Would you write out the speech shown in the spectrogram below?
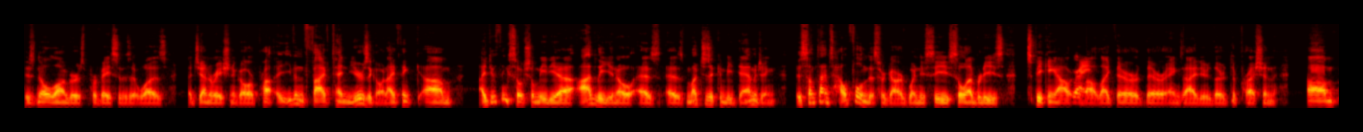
is no longer as pervasive as it was a generation ago or pro- even five, ten years ago. And I think um, I do think social media, oddly, you know, as as much as it can be damaging, is sometimes helpful in this regard when you see celebrities speaking out right. about like their their anxiety or their depression. Um,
